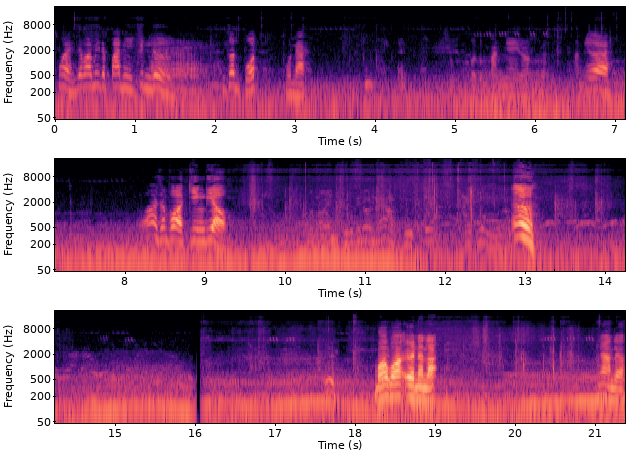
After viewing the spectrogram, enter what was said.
โอ้ยอย่าว่ามีแต่ปลานี่กินเด้อต้นปดพุ่นน่ะบ่ต้องปั่นใหญ่หรอกเออโอ้ยเฉพาะกิ่งเดียวตัวน้อยอยู่ที่โน่นแล้วคือเตี้ยไอ้พวกนี้เออบ่บ่เออนั่นละ งานแล้ว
